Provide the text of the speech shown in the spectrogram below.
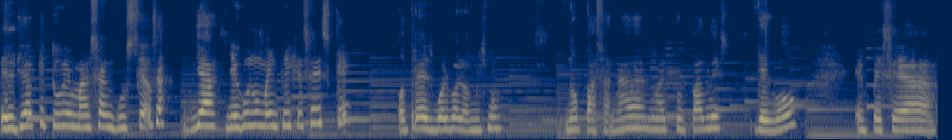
El día que tuve más angustia, o sea, ya llegó un momento y dije, ¿sabes qué? Otra vez vuelvo a lo mismo. No pasa nada, no hay culpables. Llegó, empecé a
